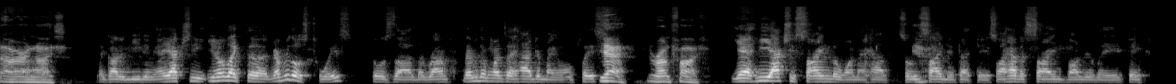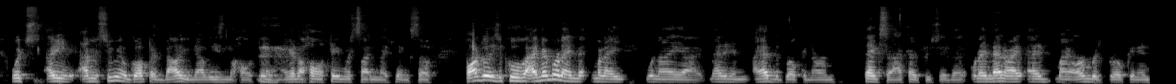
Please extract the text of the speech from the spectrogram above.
Oh, very uh, nice. I got a meeting. I actually, you know, like the remember those toys, those uh the round. Remember the ones I had in my old place? Yeah, round five. Yeah, he actually signed the one I have. So he yeah. signed it that day. So I have a signed Wanderlei thing, which I mean, I'm assuming will go up in value now that he's in the Hall of Fame. Yeah. I got a Hall of Famer signing my thing. So Wanderlei's a cool guy. I remember when I met when I when I uh, met him, I had the broken arm. Thanks, Zach. I appreciate that. When I met him, I, I had, my arm was broken, and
